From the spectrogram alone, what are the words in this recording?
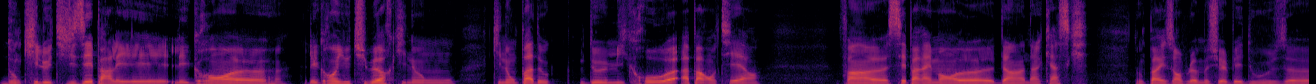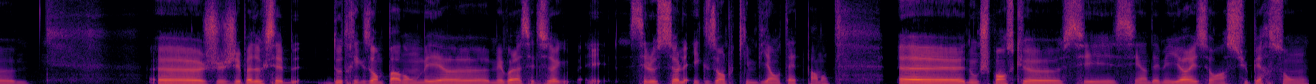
donc, il est utilisé par les, grands, euh, les grands youtubeurs qui n'ont pas de, de, micro à part entière, enfin euh, séparément d'un casque. Donc, par exemple, Monsieur LB12, je n'ai pas d'autres exemples, pardon, mais, mais voilà, c'est le seul c'est le seul exemple qui me vient en tête, pardon. Euh, donc je pense que c'est un des meilleurs. Il sort un super son.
